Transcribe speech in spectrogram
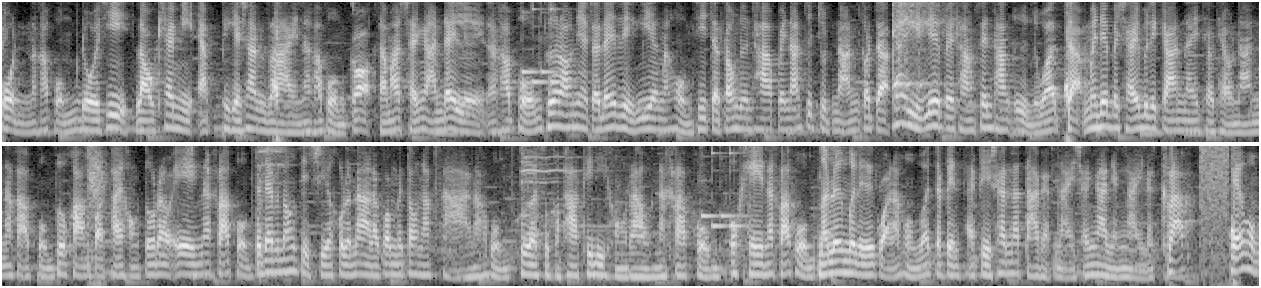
คนนะครับผมโดยที่เราแค่มีแอปพลิเคชัน Line นะครับผมก็สามารถใช้งานได้เลยนะครับผมเพื่อเราเนี่ยจะได้หลีกเลี่ยงนะผมที่จะต้องเดินทางไปณจุดๆนั้น ก็จะได้หลีกเลี่ยงไปทางเส้นทางอื่น หรือว่าจะไม่ได้ไปใช้บริการในแถวๆนั้นนะครับผมเพื่อความปลอดภัยของตัวเราเองนะครับผมจะได้ไม่ต้องติดเชื้อโคโรนาแล้วก็ไม่ต้องรักษานะครับผมเพื่อสุขภาพที่ดีของเรานะครับผมโอเคนะครับผมมาเริ่มกันเลยดีกว่านะผมว่าจะเป็นแอปพลิเคชันหน้าตาแบบไหนใช้งานยังไงนะครับเคผม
